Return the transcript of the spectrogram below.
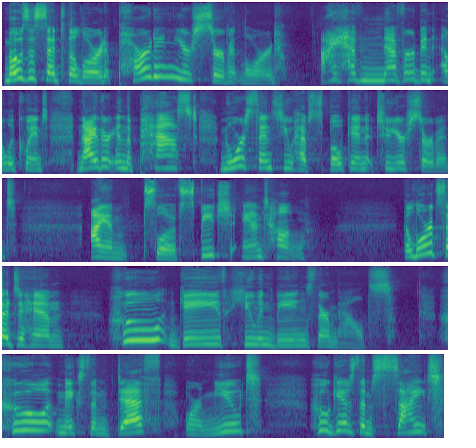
Moses said to the Lord, "Pardon your servant, Lord. I have never been eloquent, neither in the past nor since you have spoken to your servant. I am slow of speech and tongue. The Lord said to him, Who gave human beings their mouths? Who makes them deaf or mute? Who gives them sight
